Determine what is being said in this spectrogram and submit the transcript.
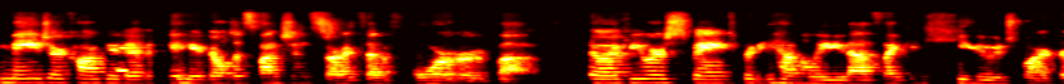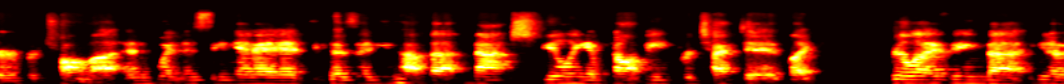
major cognitive and behavioral dysfunction starts at a four or above. So if you were spanked pretty heavily, that's like a huge marker for trauma and witnessing it because then you have that match feeling of not being protected, like realizing that, you know,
